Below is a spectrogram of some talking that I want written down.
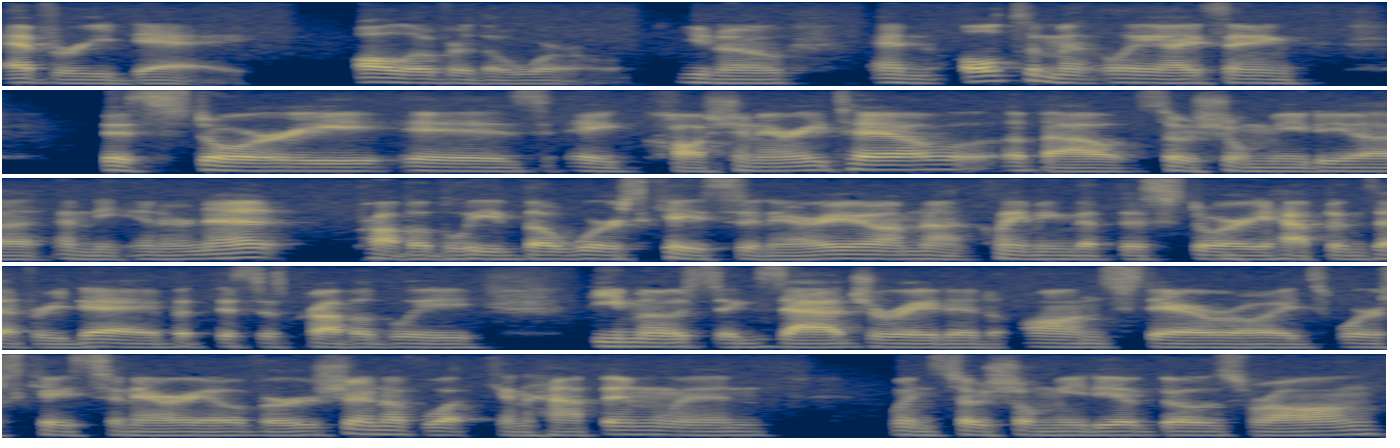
every day all over the world you know and ultimately i think this story is a cautionary tale about social media and the internet probably the worst case scenario. I'm not claiming that this story happens every day, but this is probably the most exaggerated on steroids worst case scenario version of what can happen when when social media goes wrong.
